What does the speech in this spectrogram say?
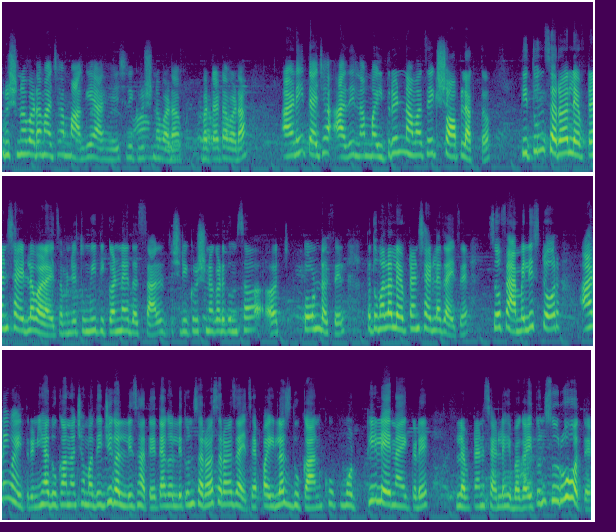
कृष्णवडा माझ्या मागे आहे श्रीकृष्णवडा बटाटावाडा. आणि त्याच्या आधी ना मैत्रीण नावाचं एक शॉप लागतं. तिथून सरळ लेफ्ट हँड साईडला वळायचं. म्हणजे तुम्ही तिकडनं येत असाल श्रीकृष्णकडे तुमचं तोंड असेल तर तुम्हाला लेफ्ट हँड साईडला जायचं आहे सो फॅमिली स्टोअर आणि मैत्रीण ह्या दुकानाच्या मध्ये जी गल्ली जाते त्या गल्लीतून सरळ सरळ जायचं आहे पहिलंच दुकान खूप मोठी लेन आहे इकडे लेफ्ट हँड साईडला. ही बघा इथून सुरू होते.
